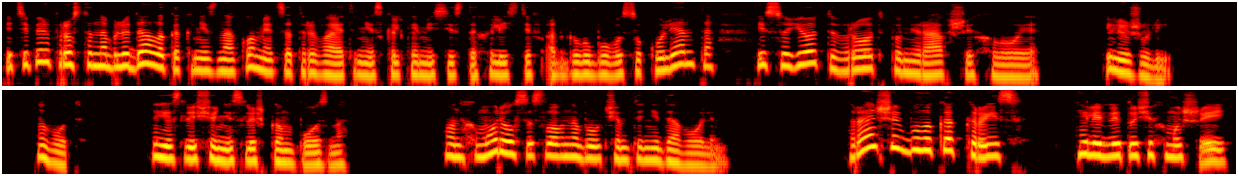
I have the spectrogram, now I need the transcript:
и теперь просто наблюдала, как незнакомец отрывает несколько мясистых листьев от голубого суккулента и сует в рот помиравшей Хлое. Или Жули. Вот, если еще не слишком поздно. Он хмурился, словно был чем-то недоволен. Раньше их было как крыс или летучих мышей.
